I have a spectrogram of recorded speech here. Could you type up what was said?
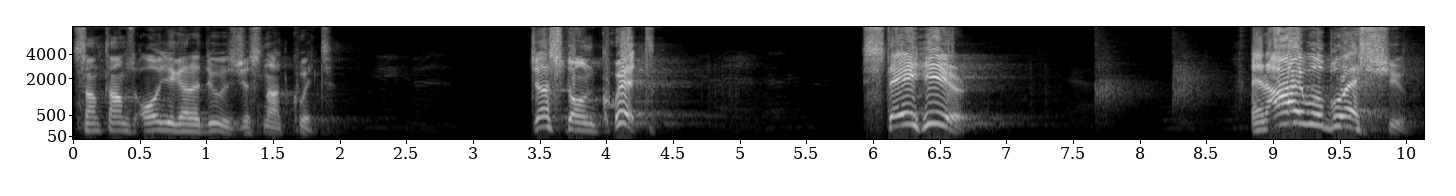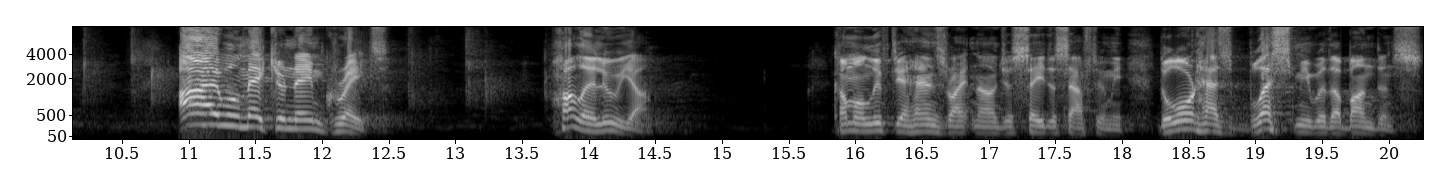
Sometimes all you got to do is just not quit. Just don't quit. Stay here. And I will bless you. I will make your name great. Hallelujah. Come on, lift your hands right now. Just say this after me. The Lord has blessed me with abundance.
